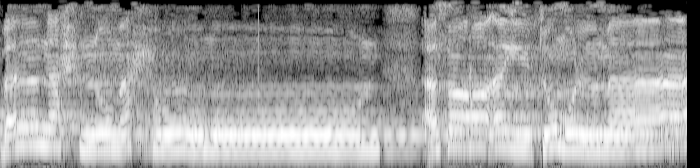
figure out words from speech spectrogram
بل نحن محرومون. أفرأيتم الماء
